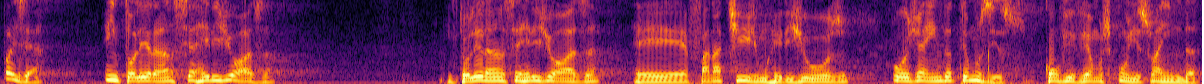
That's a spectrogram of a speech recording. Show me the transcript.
Pois é, intolerância religiosa. Intolerância religiosa, é, fanatismo religioso. Hoje ainda temos isso, convivemos com isso ainda.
